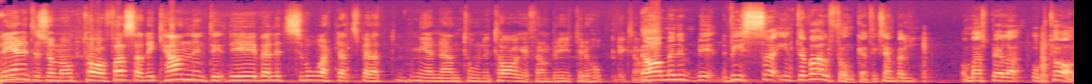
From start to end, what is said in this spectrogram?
Men är det inte så med oktavfassa, det kan inte, det är väldigt svårt att spela mer än en ton i taget för de bryter ihop liksom. Ja, men det blir, vissa intervall funkar. Till exempel om man spelar oktav.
